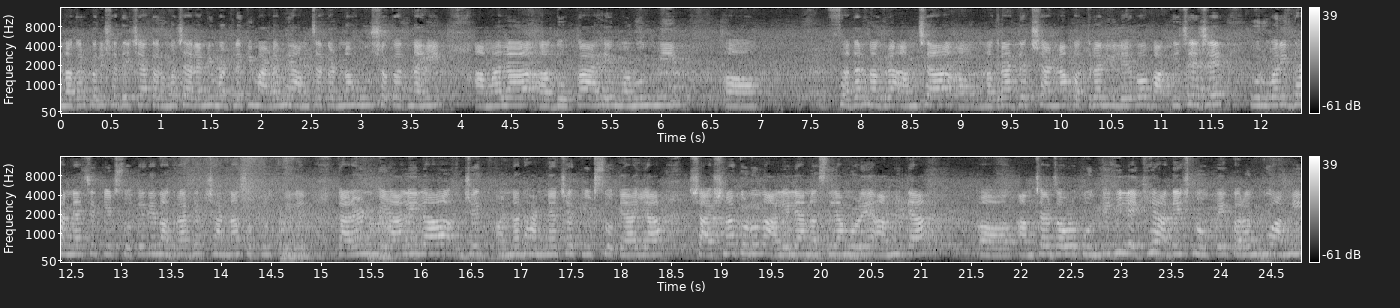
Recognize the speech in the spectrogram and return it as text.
नगर परिषदेच्या कर्मचाऱ्यांनी म्हटलं की मॅडम हे आमच्याकडनं होऊ शकत नाही. आम्हाला धोका आहे म्हणून मी सदर नगर आमच्या नगराध्यक्षांना पत्र लिहिले व बाकीचे जे उर्वरित धान्याचे किट्स होते ते नगराध्यक्षांना सुपूर्द केले कारण मिळालेला जे अन्नधान्याच्या किट्स होत्या या शासनाकडून आलेल्या नसल्यामुळे आम्ही त्या आमच्याजवळ कोणतेही लेखी आदेश नव्हते. परंतु आम्ही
